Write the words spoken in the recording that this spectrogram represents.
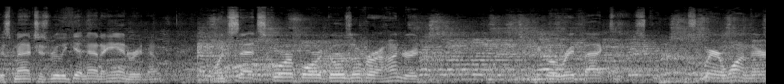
This match is really getting out of hand right now. Once that scoreboard goes over 100, you go right back to squ- square one there.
